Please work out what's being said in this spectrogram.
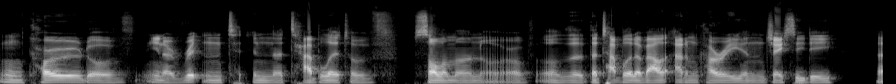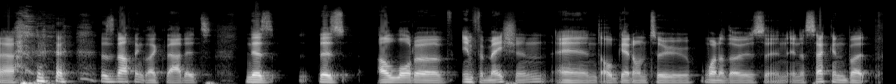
mm, code of you know written t- in the tablet of Solomon or of or the the tablet of Al- Adam Curry and JCD. Uh, there's nothing like that. It's there's there's a lot of information, and I'll get onto one of those in, in a second. But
